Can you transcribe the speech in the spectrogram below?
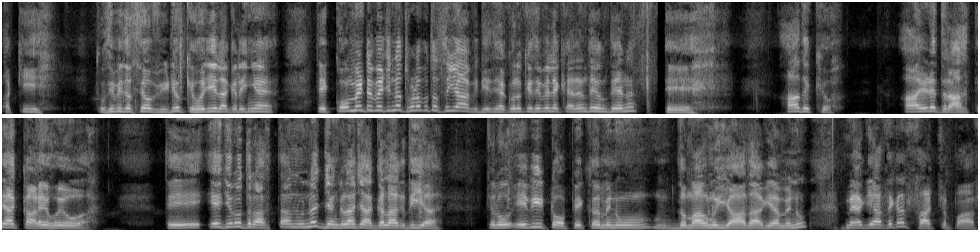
ਬਾਕੀ ਤੁਸੀਂ ਵੀ ਦੱਸਿਓ ਵੀਡੀਓ ਕਿਹੋ ਜਿਹੀ ਲੱਗ ਰਹੀਆਂ, ਤੇ ਕਮੈਂਟ ਵਿੱਚ ਨਾ ਥੋੜਾ ਬਹੁਤਾ ਸੁਝਾਅ ਵੀ ਦੇ ਦਿਆ ਕਰੋ, ਕਿਸੇ ਵੇਲੇ ਕਹਿ ਦਿੰਦੇ ਹੁੰਦੇ ਆ ਨਾ, ਤੇ ਆਹ ਦੇਖਿਓ ਆ ਜਿਹੜੇ ਦਰਖਤ ਆ, ਕਾਲੇ ਹੋਏ ਆ। ਤੇ ਇਹ ਜਦੋਂ ਦਰਖਤਾਂ ਨੂੰ ਨਾ ਜੰਗਲਾਂ 'ਚ ਅੱਗ ਲੱਗਦੀ ਆ, ਚਲੋ ਇਹ ਵੀ ਟੌਪਿਕ ਮੈਨੂੰ ਦਿਮਾਗ ਨੂੰ ਯਾਦ ਆ ਗਿਆ ਮੈਨੂੰ। ਮੈਂ ਗਿਆ ਸੀਗਾ ਸੱਚ ਪਾਸ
